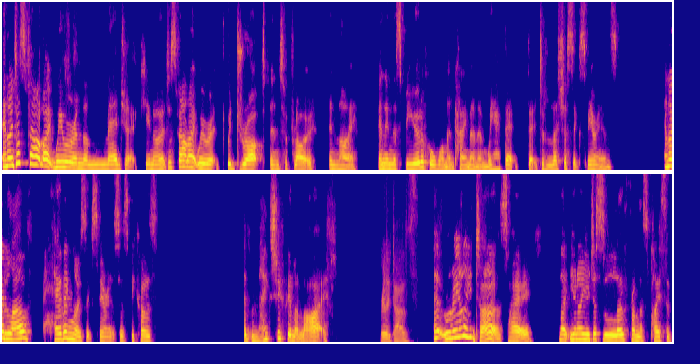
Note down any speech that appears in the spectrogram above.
And I just felt like we were in the magic, you know, it just felt like we were we dropped into flow in life. And then this beautiful woman came in and we had that that delicious experience. And I love having those experiences because it makes you feel alive. Really does. It really does. Hey, like you know you just live from this place of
